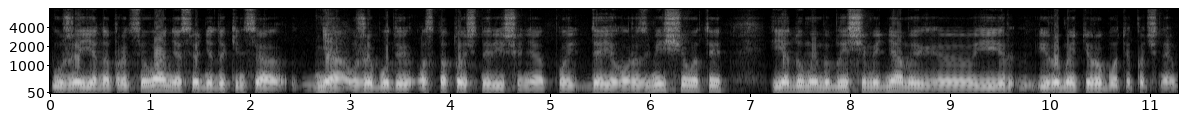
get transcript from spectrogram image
Уже є напрацювання. Сьогодні до кінця дня вже буде остаточне рішення, де його розміщувати. І я думаю, ми ближчими днями е, і, і ремонтні роботи почнемо.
